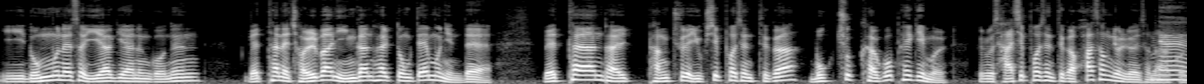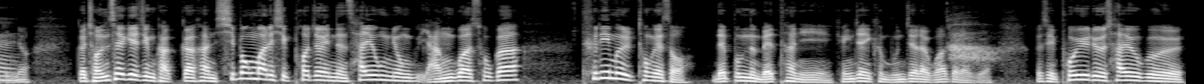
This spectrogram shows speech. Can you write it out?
이 논문에서 이야기하는 거는 메탄의 절반이 인간 활동 때문인데 메탄 방출의 60%가 목축하고 폐기물 그리고 40%가 화석 연료에서 네. 나왔거든요. 네. 그러니까 전 세계 지금 각각 한 10억 마리씩 퍼져 있는 사육용 양과 소가 트림을 통해서 내뿜는 메탄이 굉장히 큰 문제라고 하더라고요. 그래서 이 포유류 사육을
